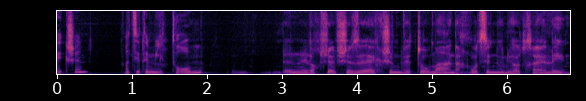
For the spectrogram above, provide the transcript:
אקשן? רציתם לתרום? אני לא חושב שזה אקשן ותרומה, אנחנו רצינו להיות חיילים.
